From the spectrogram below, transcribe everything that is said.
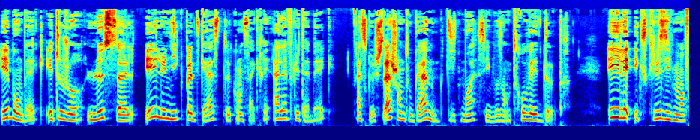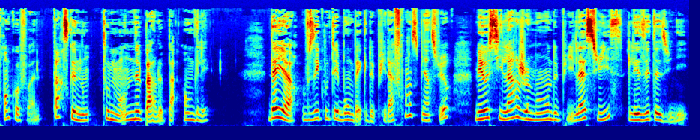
Et Bombec est toujours le seul et l'unique podcast consacré à la flûte à bec, à ce que je sache en tout cas, donc dites-moi si vous en trouvez d'autres. Et il est exclusivement francophone, parce que non, tout le monde ne parle pas anglais. D'ailleurs, vous écoutez Bombec depuis la France, bien sûr, mais aussi largement depuis la Suisse, les États-Unis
